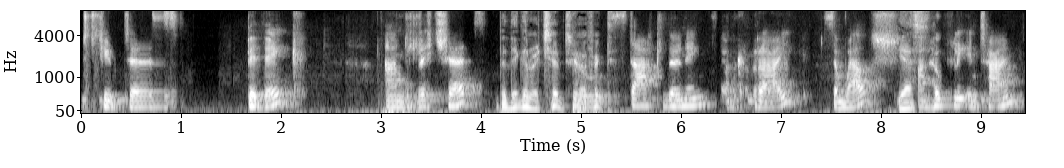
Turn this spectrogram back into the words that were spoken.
tutors Biddig and Richard Biddig and Richard, to perfect. start learning some Cymraeg, some Welsh, Yes. and hopefully in time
